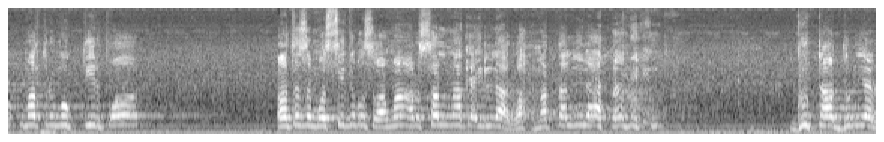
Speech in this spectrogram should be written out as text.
একমাত্র মুক্তির পথ। অথচ মসজিদে বসে আমা আরসাল্লাকা ইল্লা রহমাতাল্লিল আলামিন। গোটা দুনিয়ার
